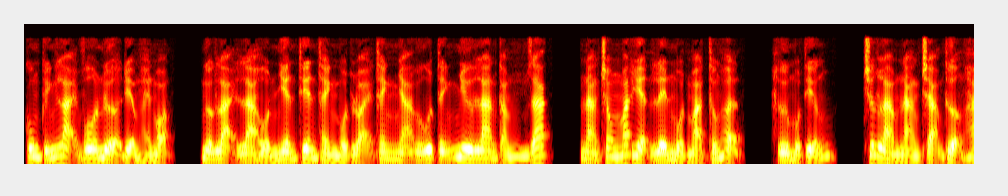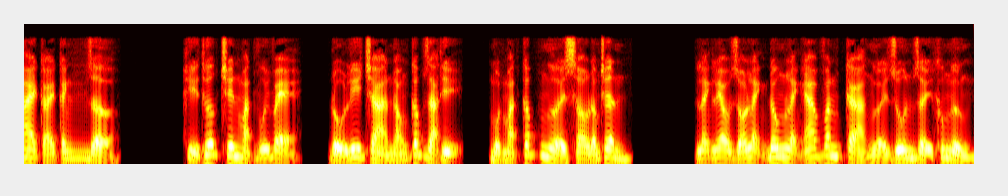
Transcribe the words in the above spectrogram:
cung kính lại vô nửa điểm hèn mọn, ngược lại là hồn nhiên thiên thành một loại thanh nhã ưu tĩnh như lan cảm giác, nàng trong mắt hiện lên một mặt thống hận, hư một tiếng, trước làm nàng chạm thượng hai cái canh giờ. Hỉ thước trên mặt vui vẻ, đổ ly trà nóng cấp giả thị, một mặt cấp người sau đấm chân. Lạnh leo gió lạnh đông lạnh A Văn cả người run rẩy không ngừng,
